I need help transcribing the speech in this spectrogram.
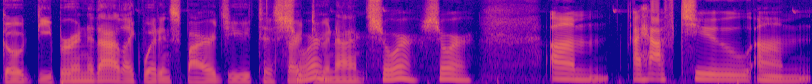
go deeper into that? Like what inspired you to start sure. doing that? Sure, sure. Um, I have to um,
